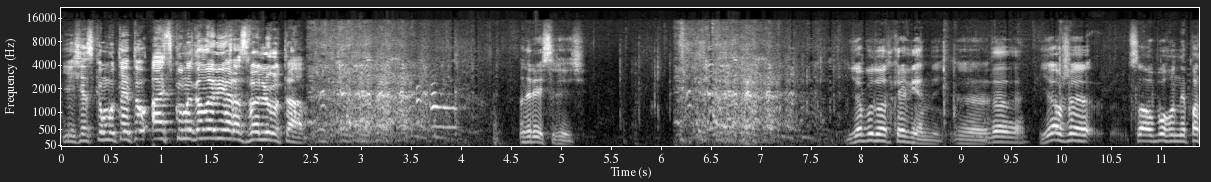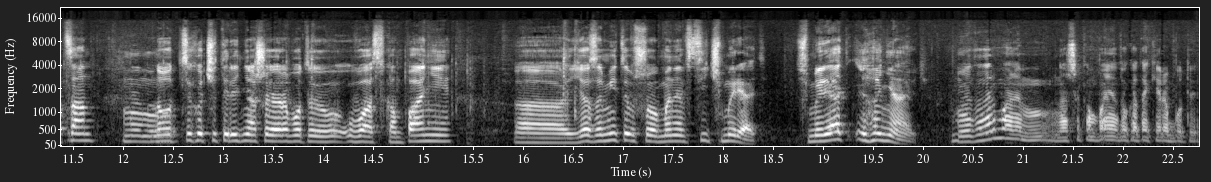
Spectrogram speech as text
Я сейчас кому-то эту Аську на голове развалю там. Андрій Сергійович. Я буду откровенний. Е, Да-да. Я вже, слава Богу, не пацан. Ну-ну. Но от цих от 4 дня, що я працюю у вас в компанії, е, я замітив, що мене всі чмирять. Чмирять і ганяють. Ну это нормально, наша компания только так и работает.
